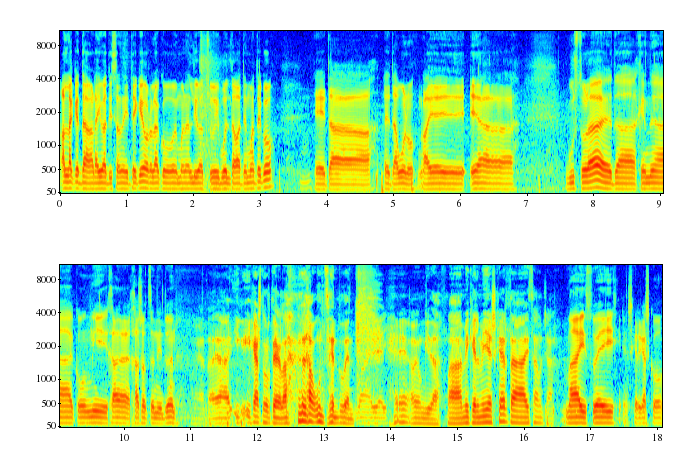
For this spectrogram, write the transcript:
aldaketa garai bat izan daiteke horrelako emanaldi batzuei buelta bat emateko eta eta bueno, gai ea gustora eta jendeak ongi jasotzen dituen. Eta ja, ikasturteak laguntzen duen. Bai, bai. Eh, ongi da. Ba, Mikel, mi esker eta izan Bai, zuei, eskerrik asko.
